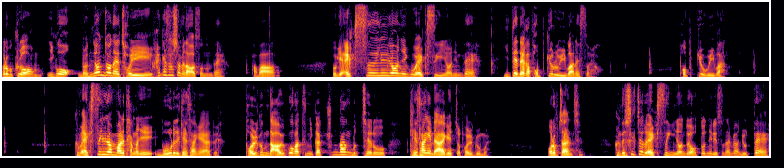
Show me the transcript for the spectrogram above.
여러분 그럼 이거 몇 년 전에 저희 회계사 시험에 나왔었는데 봐봐. 여기 X1년이고 X2년인데 이때 내가 법규를 위반했어요. 법규 위반. 그럼 X1년 말에 당연히 뭐를 계상해야 돼? 벌금 나올 것 같으니까 충당부채로 계상해 놔야겠죠 벌금을. 어렵지 않지? 근데 실제로 X2년도에 어떤 일이 있었냐면 요때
